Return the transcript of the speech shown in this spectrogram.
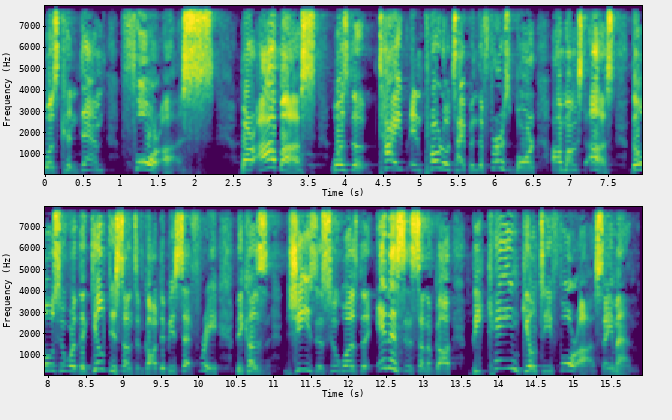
was condemned for us. Barabbas was the type and prototype and the firstborn amongst us. Those who were the guilty sons of God to be set free because Jesus, who was the innocent son of God, became guilty for us. Amen.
